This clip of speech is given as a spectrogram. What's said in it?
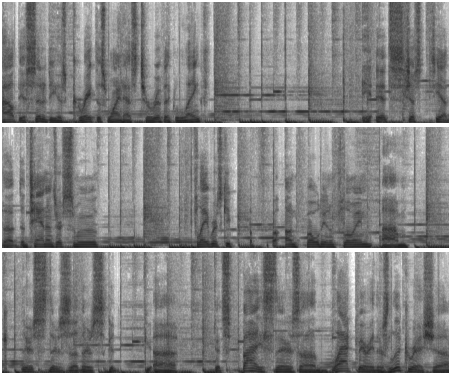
out. The acidity is great. This wine has terrific length. It's just, yeah, the, the tannins are smooth. Flavors keep unfolding and flowing. Um, there's there's uh, there's good uh, good spice. There's uh, blackberry. There's licorice. Uh,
